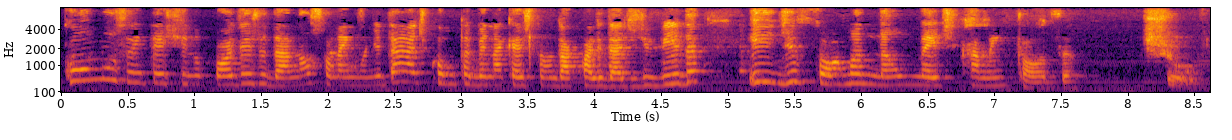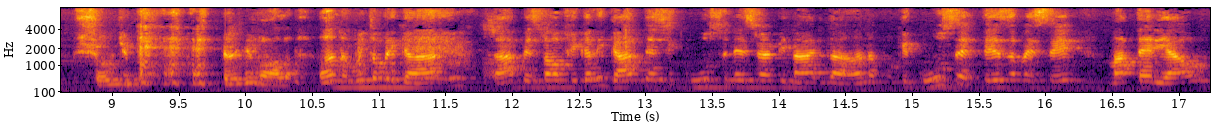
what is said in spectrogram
como o seu intestino pode ajudar não só na imunidade, como também na questão da qualidade de vida e de forma não medicamentosa. Show, show de, show de bola. Ana, muito obrigado. Tá? Pessoal, fica ligado nesse curso, nesse webinário da Ana, porque com certeza vai ser material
